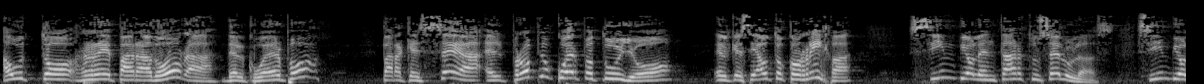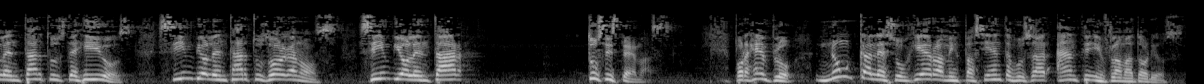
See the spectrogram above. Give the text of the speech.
autorreparadora del cuerpo, para que sea el propio cuerpo tuyo el que se autocorrija sin violentar tus células, sin violentar tus tejidos, sin violentar tus órganos, sin violentar tus sistemas. Por ejemplo, nunca les sugiero a mis pacientes usar antiinflamatorios,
